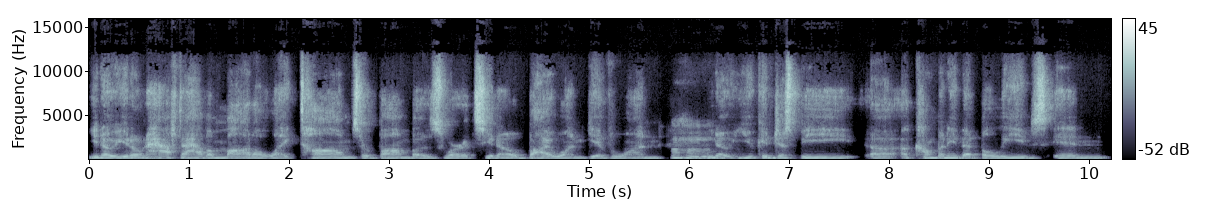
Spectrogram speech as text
you know, you don't have to have a model like Tom's or Bombas where it's, you know, buy one, give one. Mm-hmm. You know, you can just be uh, a company that believes in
